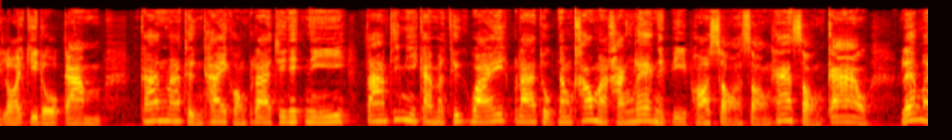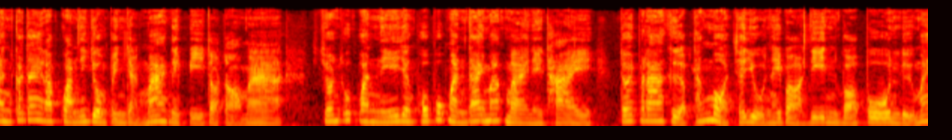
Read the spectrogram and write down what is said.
400 กิโลกรัม การมาถึงไทยของปลาชนิดนี้ ตามที่มีการบันทึกไว้ปลาถูกนำเข้ามาครั้งแรกในปี พศ 2529 และมันก็ได้รับความนิยมเป็นอย่างมากในปีต่อๆมา จนทุกวันนี้ยังพบพวกมันได้มากมายในไทย โดยปลาเกือบทั้งหมดจะอยู่ในบ่อดิน บ่อปูน หรือไม่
